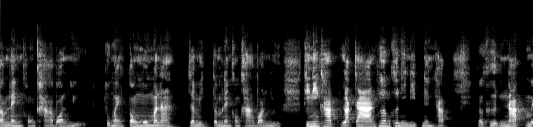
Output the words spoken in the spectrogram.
ตำแหน่งของคาร์บอนอยู่ ถูกไหมตรงมุมมันนะจะมีตำแหน่งของคาร์บอนอยู่ ทีนี้ครับ หลักการเพิ่มขึ้นอีกนิดหนึ่งครับ ก็คือนับไม่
